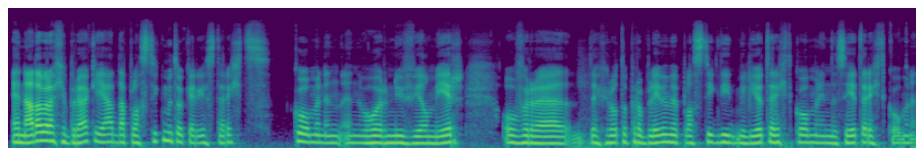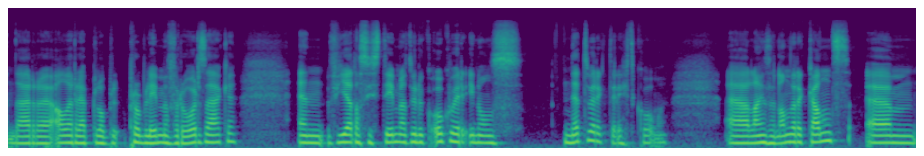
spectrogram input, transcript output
En nadat we dat gebruiken, ja, dat plastic moet ook ergens terecht komen. En, en we horen nu veel meer over de grote problemen met plastic die in het milieu terechtkomen, in de zee terechtkomen en daar allerlei pro problemen veroorzaken. En via dat systeem natuurlijk ook weer in ons netwerk terechtkomen. langs de andere kant um,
